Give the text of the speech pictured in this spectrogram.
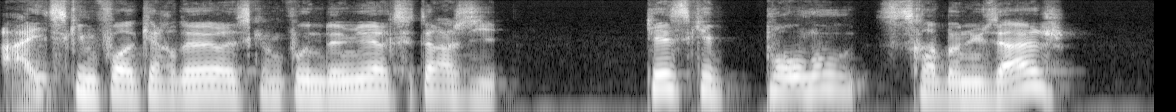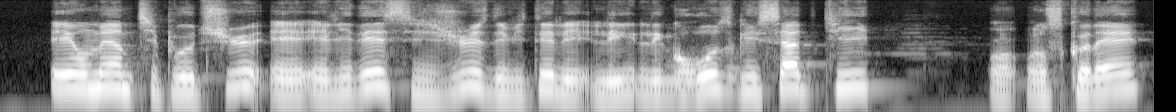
ah, est-ce qu'il me faut un quart d'heure, est-ce qu'il me faut une demi-heure, etc. Je dis qu'est-ce qui pour vous sera un bon usage? Et on met un petit peu au-dessus. Et, l'idée, c'est juste d'éviter les, grosses glissades qui, on, se connaît,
